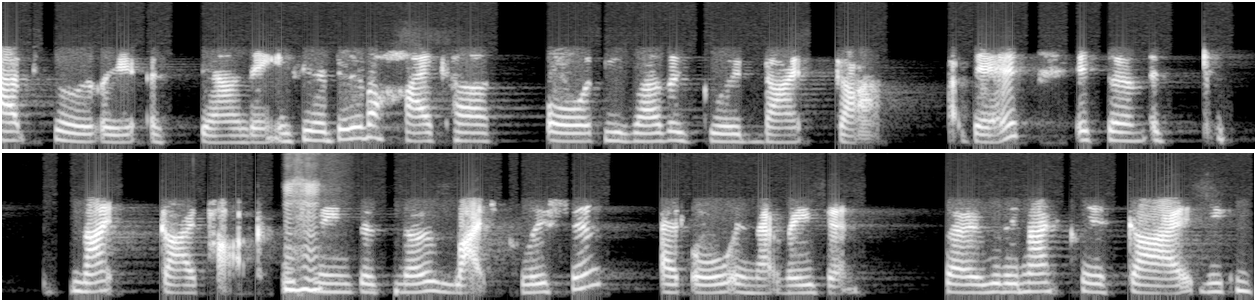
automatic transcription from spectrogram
absolutely astounding. If you're a bit of a hiker or if you love a good night sky there, it's um, it's night sky park, which Mhm. means there's no light pollution at all in that region. So, with a nice clear sky, you can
